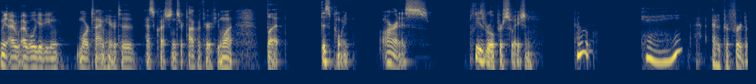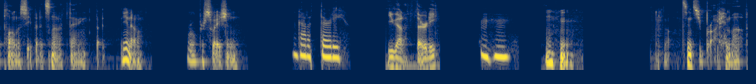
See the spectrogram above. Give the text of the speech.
I mean, I, I will give you more time here to ask questions or talk with her if you want, but at this point, Arnis, please roll persuasion. Oh. Okay. I would prefer diplomacy, but it's not a thing. But, you know, roll persuasion. I got a 30. You got a 30? Mm-hmm. Mm-hmm. Well, since you brought him up.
